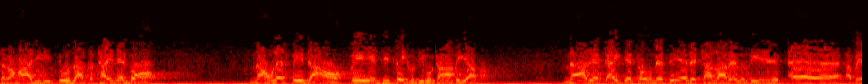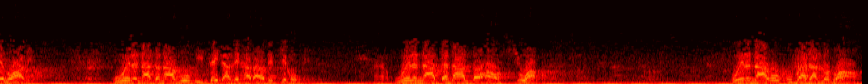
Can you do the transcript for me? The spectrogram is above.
တရားမကြီးတွေစူးစမ်းတထိုင်နဲ့တော့ နောင်နဲ့ပေတတ်အောင်ပေရင်ဒီစိတ်ကိုဒီလိုထားပေးရမှာနားရဲကြိုက်တဲ့ထုံနဲ့တင်းရတဲ့ချမ်းသာတယ်လို့သိရင်အဲအပေသွားပြီဝေဒနာတဏှာကိုပြီးစိတ်တတဲ့ခါတော့ဖြစ်ကုန်ပြီဝေဒနာတဏှာလွတ်အောင်ရှုရဝေဒနာကိုဥပါဒလွတ်သွားအောင်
